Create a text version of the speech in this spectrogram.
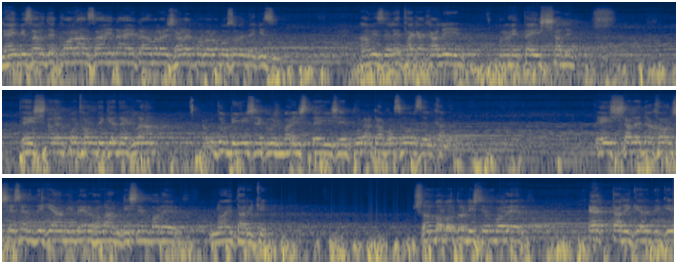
ন্যায় বিচার যে করা যায় না, এটা আমরা সাড়ে পনেরো বছরে দেখেছি। আমি জেলে থাকাকালীন মনে হয় তেইশ সালে, তেইশ সালের প্রথম দিকে দেখলাম, আমি তো বিশ একুশ, বাইশ, তেইশে পুরাটা বছর জেলখানা। তেইশ সালে যখন শেষের দিকে আমি বের হলাম ডিসেম্বরের নয় তারিখে, সম্ভবত ডিসেম্বরের এক তারিখের দিকে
